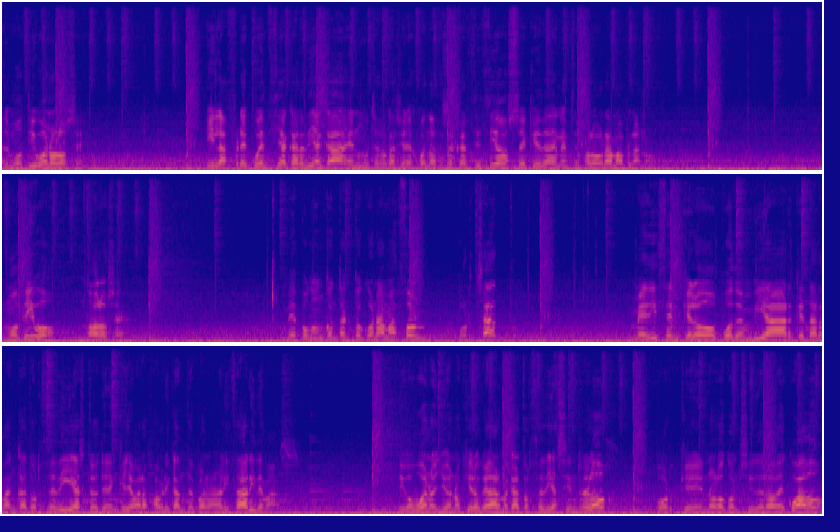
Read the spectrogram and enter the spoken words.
El motivo no lo sé. Y la frecuencia cardíaca en muchas ocasiones cuando haces ejercicio se queda en encefalograma plano. ¿Motivo? No lo sé. Me pongo en contacto con Amazon por chat. Me dicen que lo puedo enviar, que tardan 14 días, que lo tienen que llevar a fabricante para analizar y demás. Digo, bueno, yo no quiero quedarme 14 días sin reloj porque no lo considero adecuado.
